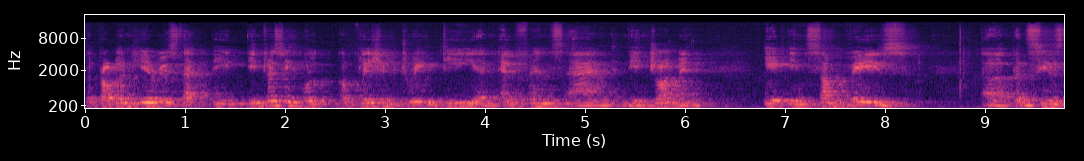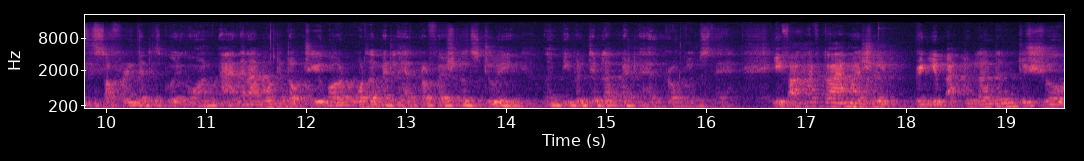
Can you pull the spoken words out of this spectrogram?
the problem here is that the interesting conflation between tea and elephants and the enjoyment, it in some ways uh, conceals the suffering that is going on. And then I want to talk to you about what the mental health professionals doing when people develop mental health problems there. If I have time, I shall bring you back to London to show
